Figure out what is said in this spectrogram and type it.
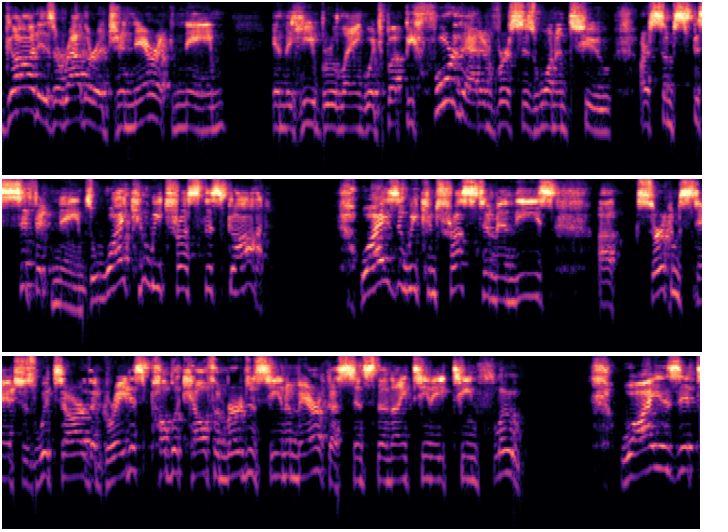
God is a rather a generic name in the Hebrew language, but before that, in verses 1 and 2, are some specific names. Why can we trust this God? Why is it we can trust him in these uh, circumstances, which are the greatest public health emergency in America since the 1918 flu? Why is it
